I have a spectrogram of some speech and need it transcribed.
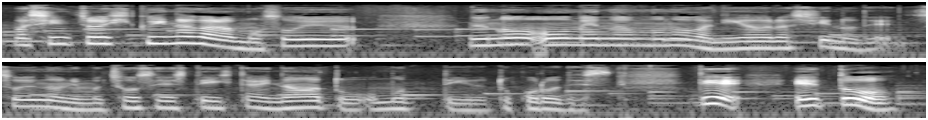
まあ、身長低いながらもそういう布多めなものが似合うらしいので、そういうのにも挑戦していきたいなと思っているところです。で、えっ、ー、と、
